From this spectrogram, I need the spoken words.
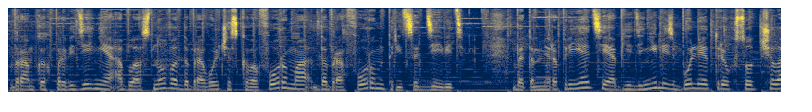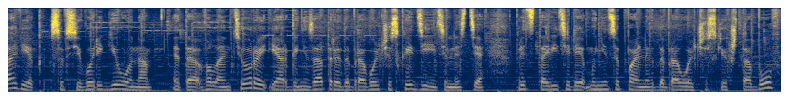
в рамках проведения областного добровольческого форума «Доброфорум-39». В этом мероприятии объединились более 300 человек со всего региона. Это волонтеры и организаторы добровольческой деятельности, представители муниципальных добровольческих штабов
